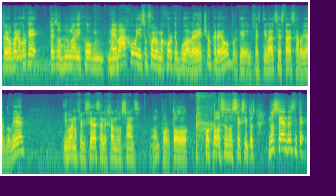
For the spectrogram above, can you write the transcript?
Pero bueno, creo que Peso Pluma dijo, me bajo y eso fue lo mejor que pudo haber hecho, creo, porque el festival se está desarrollando bien. Y bueno, felicidades a Alejandro Sanz, ¿no? Por todo, por todos esos éxitos. No sé, Andrés, si te-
